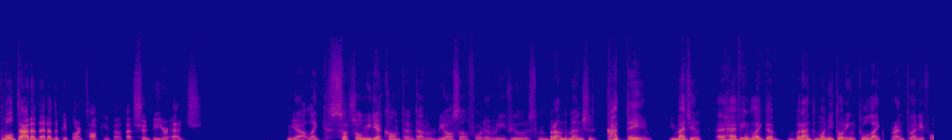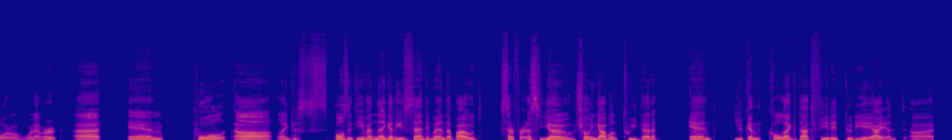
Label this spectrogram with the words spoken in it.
pull data that other people aren't talking about that should be your edge. Yeah like social media content that would be awesome for the reviews brand mentions god damn imagine uh, having like the brand monitoring tool like brand 24 or whatever uh, and pull uh, like positive and negative sentiment about Surfer SEO showing up on Twitter, and you can collect that, feed it to the AI, and uh,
